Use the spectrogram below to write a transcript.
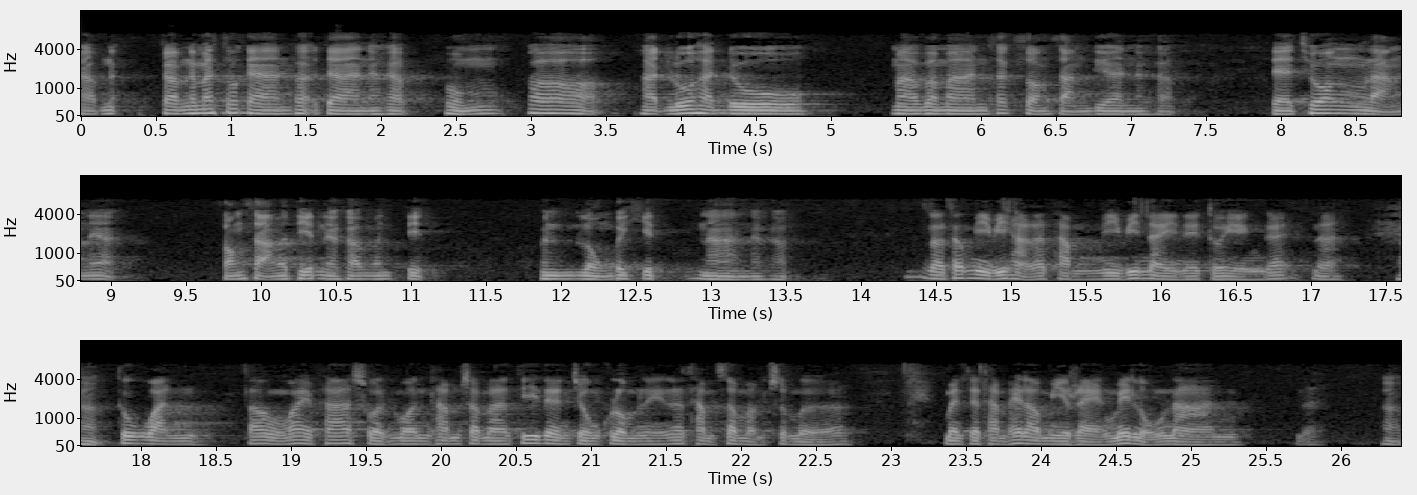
ครับกับนมัสการพระอาจารย์นะครับ ผมก็หัดรู้หัดดูมาประมาณสักสองสามเดือนนะครับ แต่ช่วงหลังเนี่ยสองสามอาทิตย์นะครับ มันติด มันหลงไปคิดนานนะครับ เราต้องมีวิหารธรรมมีวินัยในตัวเองด้วยนะทุกวันต้องไหว้พระสวดมนต์ทำสมาธิเดินจงกรมเลยแล้วทำสม่ำเสมอ มันจะทำให้เรามีแรงไม่หลงนานนะครับ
